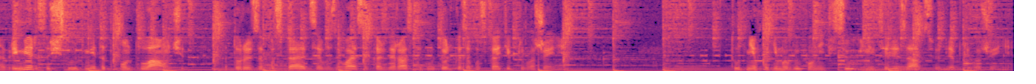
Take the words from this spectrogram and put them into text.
Например, существует метод onLaunchit, который запускается и вызывается каждый раз, как вы только запускаете приложение. Тут необходимо выполнить всю инициализацию для приложения.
